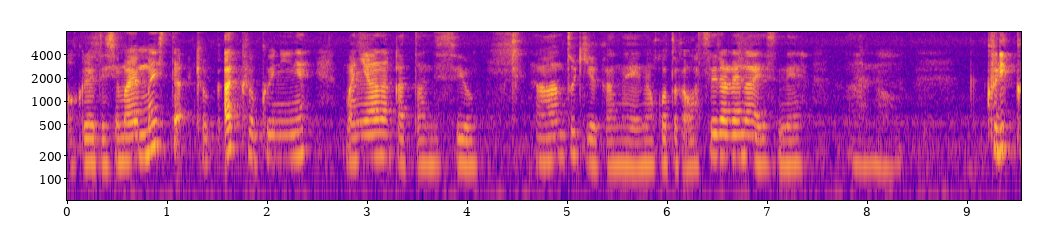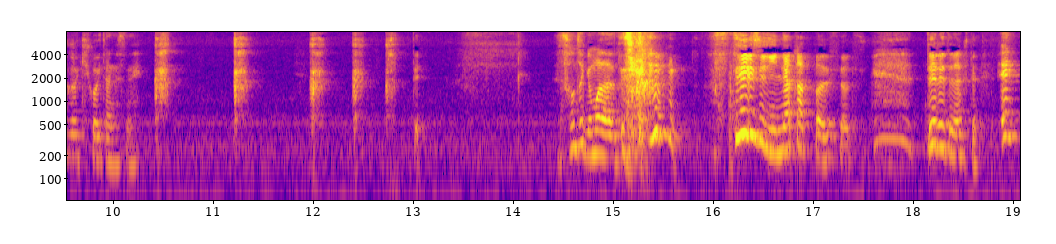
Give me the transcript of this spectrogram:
遅れてしまいました。曲あ曲にね間に合わなかったんですよ。あの時がねのことが忘れられないですね。あのクリックが聞こえたんですね。カッカッカッカッカッって。その時まだ私 ステージにいなかったですよ私。出れてなくて「え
